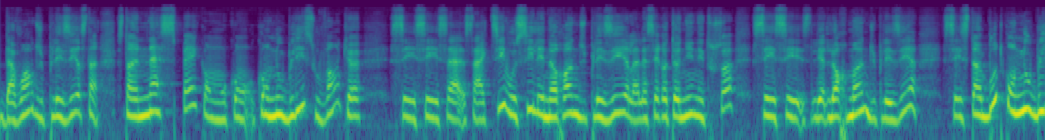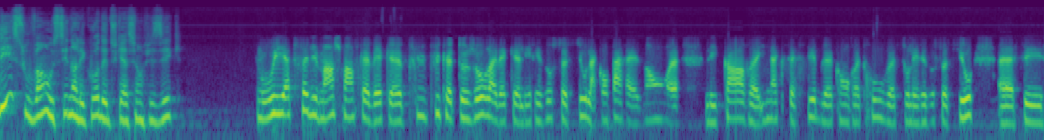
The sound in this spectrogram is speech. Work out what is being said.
d'avoir du plaisir. C'est un, un aspect qu'on, qu'on, qu'on oublie souvent que c'est, ça, ça active aussi les neurones du plaisir, la, la sérotonine et tout ça. C'est, l'hormone du plaisir. C'est, c'est un bout qu'on oublie souvent aussi dans les cours d'éducation physique. Oui, absolument. Je pense qu'avec euh, plus plus que toujours, avec euh, les réseaux sociaux, la comparaison, euh, les corps inaccessibles qu'on retrouve sur les réseaux sociaux, c'est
